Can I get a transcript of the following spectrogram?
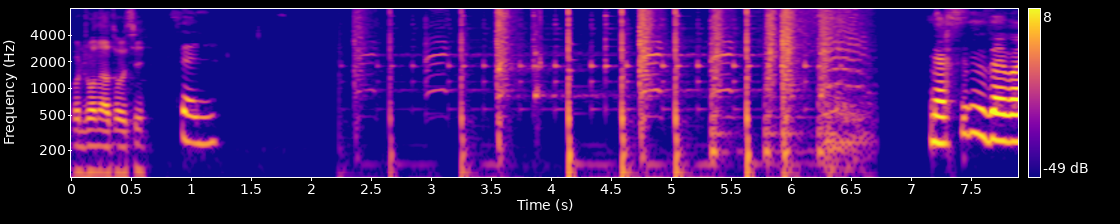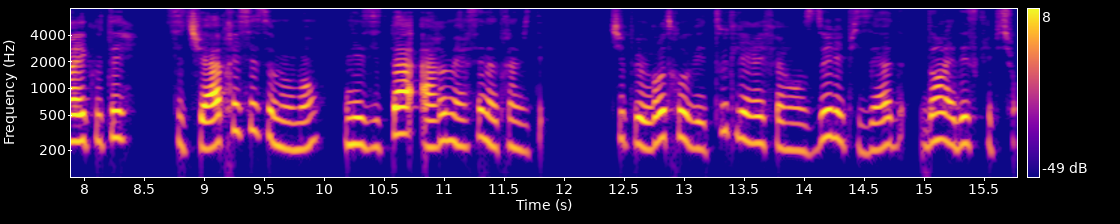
Bonne journée à toi aussi. Salut. Merci de nous avoir écoutés. Si tu as apprécié ce moment, n'hésite pas à remercier notre invité. Tu peux retrouver toutes les références de l'épisode dans la description.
